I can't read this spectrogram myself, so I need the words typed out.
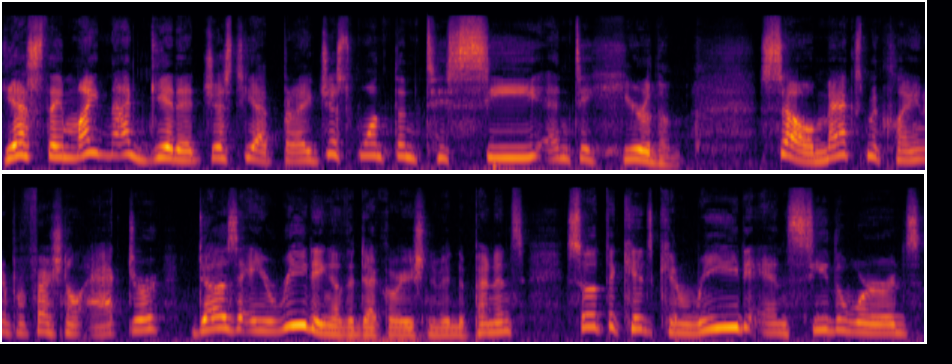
Yes, they might not get it just yet, but I just want them to see and to hear them. So, Max McLean, a professional actor, does a reading of the Declaration of Independence so that the kids can read and see the words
